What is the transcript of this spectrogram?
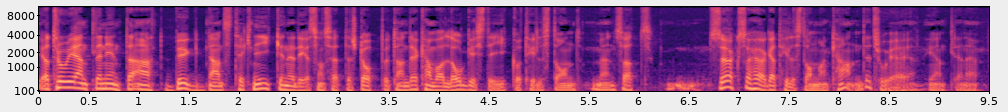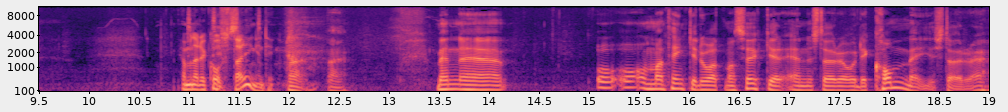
Jag tror egentligen inte att byggnadstekniken är det som sätter stopp, utan det kan vara logistik och tillstånd. Men så att sök så höga tillstånd man kan, det tror jag egentligen är... Jag menar, det kostar Tipset. ingenting. Nej, nej. Men eh, och, och, om man tänker då att man söker ännu större och det kommer ju större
